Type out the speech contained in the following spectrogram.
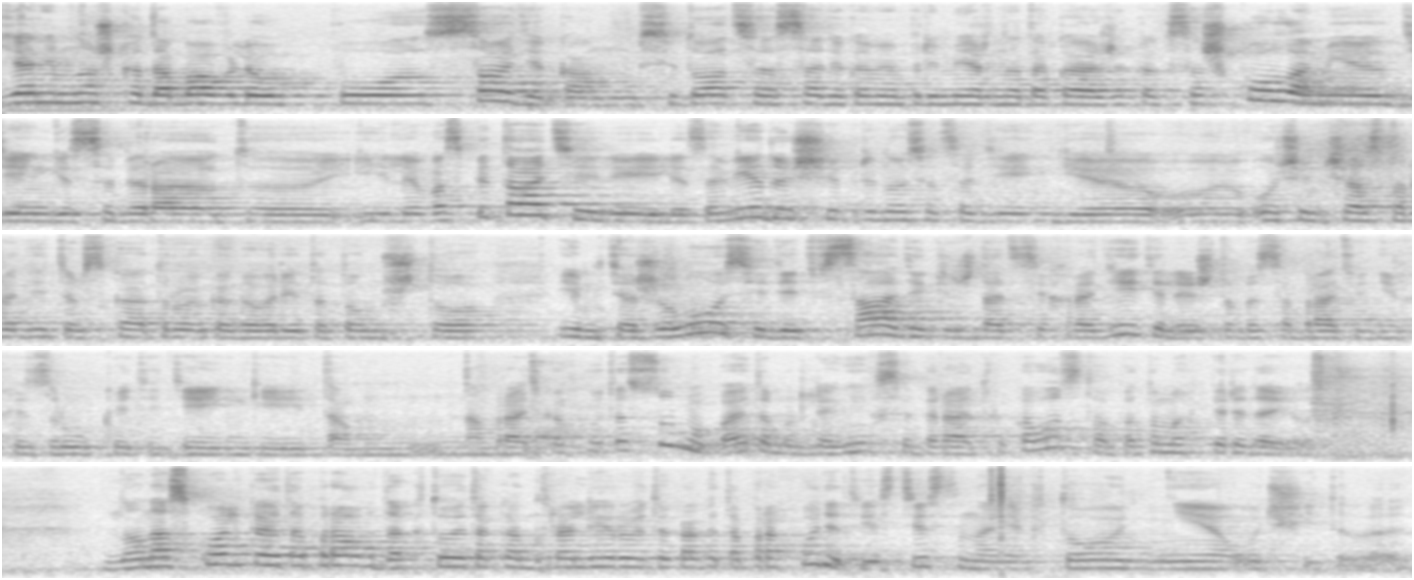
Я немножко добавлю по садикам. Ситуация с садиками примерно такая же, как со школами. Деньги собирают э, или воспитатели, или заведующие приносятся деньги. Э, Очень часто родительская тройка говорит о том, что им тяжело сидеть в садике, ждать всех родителей, чтобы собрать у них из рук эти деньги и там набрать какую-то сумму, поэтому для них собирает руководство, а потом их передает. Но насколько это правда, кто это контролирует и как это проходит, естественно, никто не учитывает.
